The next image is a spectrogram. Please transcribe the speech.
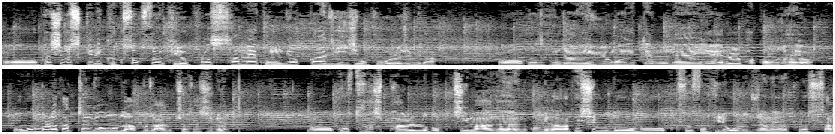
어 패시브 스킬이 극속성 기력 플러스 3에 공격까지 25% 올려줍니다 어 그래서 굉장히 유용하기 때문에 얘를 바꿔보자 해요. 오곤 블랙 같은 경우도 나쁘지 않죠 사실은. 어 코스트 48로 높지만은 거기다가 패시브도 뭐 극성성 기력 올려주잖아요 플러스 3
